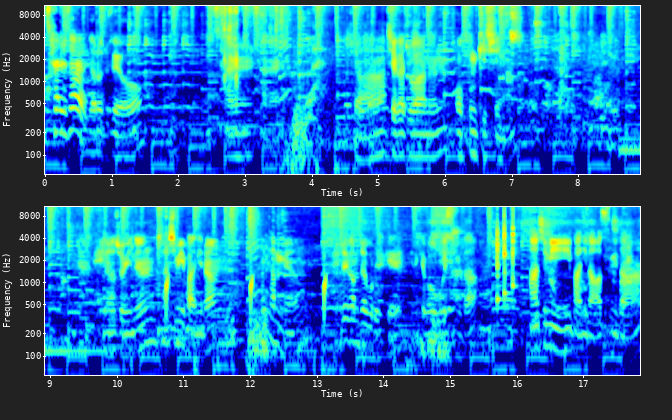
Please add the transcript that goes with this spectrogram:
살살 열어주세요. 살살. 자, 제가 좋아하는 오픈 키친. 자, 저희는 사시미 반이랑 한탄면, 수제 감자 고로케 이렇게 먹어보겠습니다. 사시미 반이 나왔습니다.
